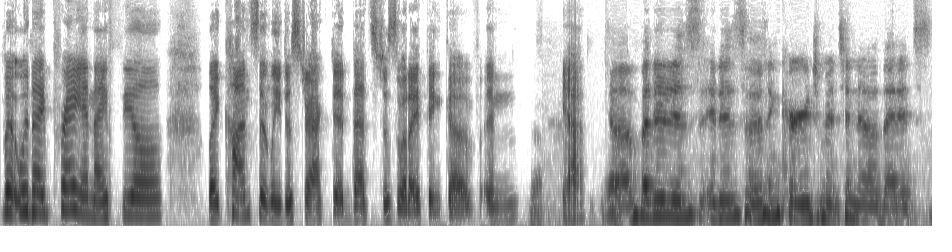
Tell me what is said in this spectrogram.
But when I pray and I feel like constantly distracted, that's just what I think of. And yeah. Yeah, yeah but it is it is an encouragement to know that it's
